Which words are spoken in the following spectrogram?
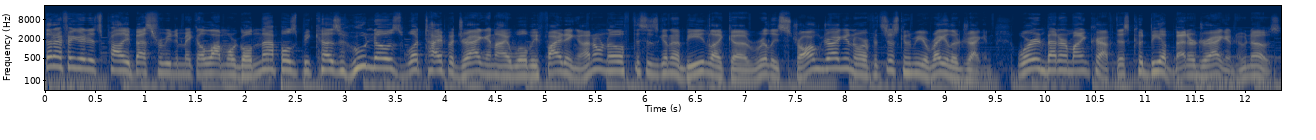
Then I figured it's probably best for me to make a lot more golden apples because who knows what type of dragon I will be fighting. I don't know if this is to be like a really strong dragon or if it's just to be a regular dragon. We're in better Minecraft. This could be a better dragon. Who knows?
